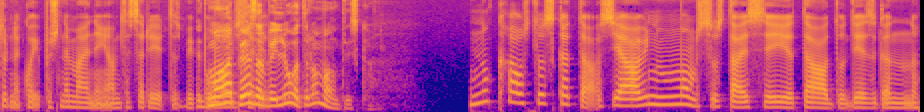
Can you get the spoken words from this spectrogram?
tur neko īpaši nemainījām. Tas arī tas bija. Māja pie ezera bija ļoti romantiska. Nu, kā uz to skatās? Jā, viņi mums uztaisīja tādu diezgan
